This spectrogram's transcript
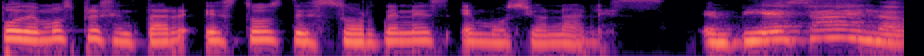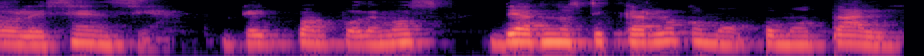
podemos presentar estos desórdenes emocionales? Empieza en la adolescencia, ¿okay? podemos diagnosticarlo como, como tal,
